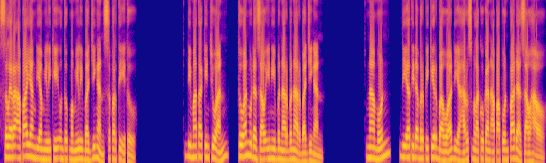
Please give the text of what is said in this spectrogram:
Selera apa yang dia miliki untuk memilih bajingan seperti itu? Di mata Kincuan, Tuan Muda Zhao ini benar-benar bajingan. Namun, dia tidak berpikir bahwa dia harus melakukan apa pun pada Zhao Hao.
